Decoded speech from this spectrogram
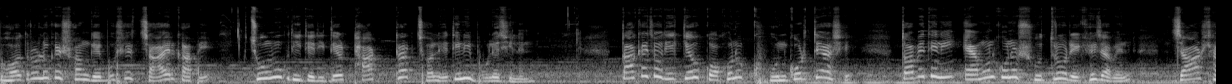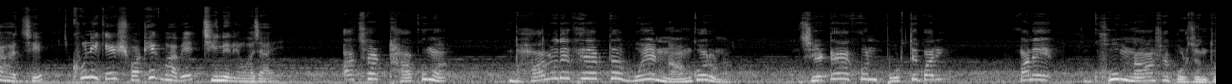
ভদ্রলোকের সঙ্গে বসে চায়ের কাপে চুমুক দিতে দিতে ঠাট ঠাট ছলে তিনি বলেছিলেন তাকে যদি কেউ কখনো খুন করতে আসে তবে তিনি এমন কোনো সূত্র রেখে যাবেন যার সাহায্যে খুনিকে সঠিকভাবে চিনে নেওয়া যায়। আচ্ছা ঠাকুমা ভালো দেখে একটা বইয়ের নাম করো না যেটা এখন পড়তে পারি? মানে ঘুম না আসা পর্যন্ত।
